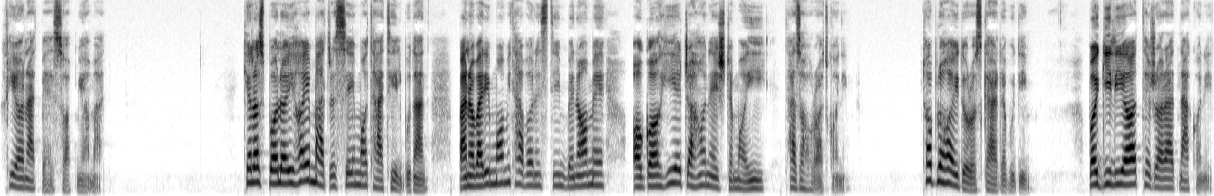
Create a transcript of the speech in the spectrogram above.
خیانت به حساب می آمد. کلاس بالایی های مدرسه ما تعطیل بودند بنابراین ما می توانستیم به نام آگاهی جهان اجتماعی تظاهرات کنیم. تابلوهایی درست کرده بودیم. با گیلیاد تجارت نکنید.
